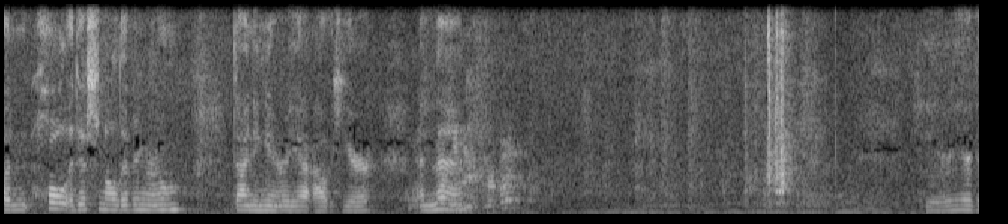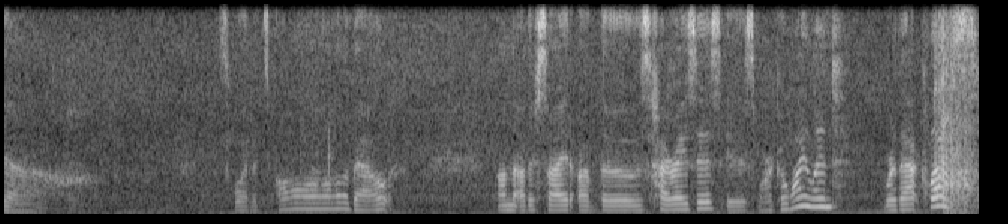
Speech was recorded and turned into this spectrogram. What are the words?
a whole additional living room, dining area out here. And then here you go. That's what it's all about. On the other side of those high rises is Marco Island. We're that close.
